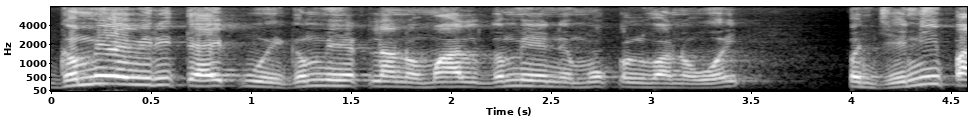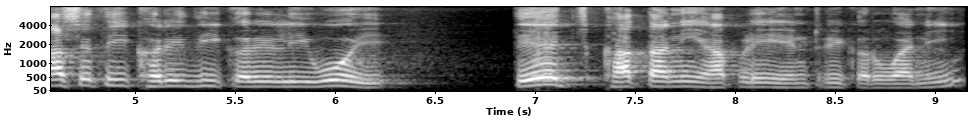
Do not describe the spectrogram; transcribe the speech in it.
ગમે એવી રીતે આપ્યું હોય, ગમે એટલાનો માલ, ગમે એને મોકલવાનો હોય, પણ જેની પાસેથી ખરીદી કરેલી હોય, તે જ ખાતાની આપણે એન્ટ્રી કરવાની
